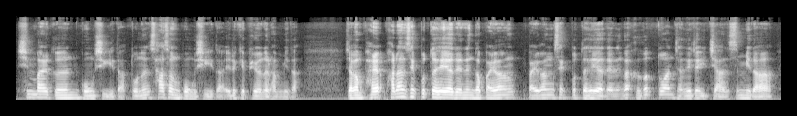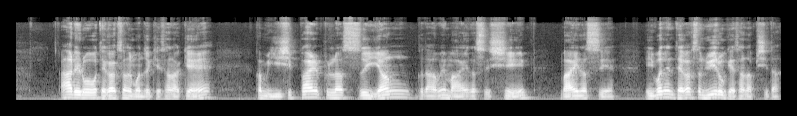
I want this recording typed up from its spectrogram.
신발끈 공식이다 또는 사선 공식이다 이렇게 표현을 합니다. 자 그럼 팔, 파란색부터 해야 되는가 빨강, 빨강색부터 해야 되는가 그것 또한 정해져 있지 않습니다. 아래로 대각선을 먼저 계산할게. 그럼 28 플러스 0, 그 다음에 마이너스 10, 마이너스 1. 이번엔 대각선 위로 계산합시다.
